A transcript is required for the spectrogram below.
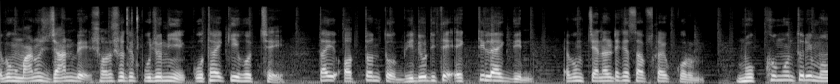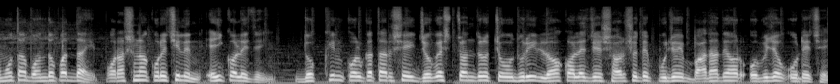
এবং মানুষ জানবে সরস্বতী পুজো নিয়ে কোথায় কি হচ্ছে। তাই অত্যন্ত ভিডিওটিতে একটি লাইক দিন এবং চ্যানেলটিকে সাবস্ক্রাইব করুন। মুখ্যমন্ত্রী মমতা বন্দ্যোপাধ্যায় পড়াশোনা করেছিলেন এই কলেজেই। দক্ষিণ কলকাতার সেই যোগেশচন্দ্র চৌধুরী ল কলেজে সরস্বতী পুজোয় বাধা দেওয়ার অভিযোগ উঠেছে।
